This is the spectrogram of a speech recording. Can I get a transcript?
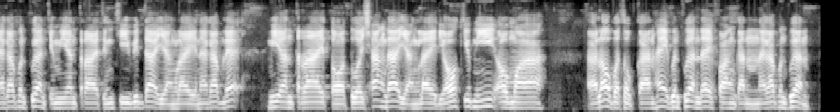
นะครับ เพื่อนๆจะมีอันตรายถึงชีวิตได้อย่างไรนะครับ และมีอันตรายต่อตัวช่างได้อย่างไร เดี๋ยวคลิปนี้เอามาอ่าเล่าประสบการณ์ให้เพื่อนๆได้ฟังกันนะครับเพื่อนๆ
